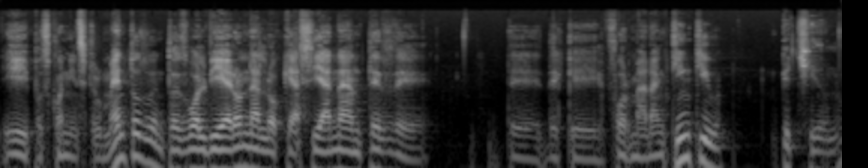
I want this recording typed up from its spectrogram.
Y, pues, con instrumentos, güey. Entonces volvieron a lo que hacían antes de, de, de que formaran Kinky, güey. Qué chido, ¿no?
